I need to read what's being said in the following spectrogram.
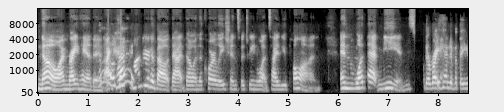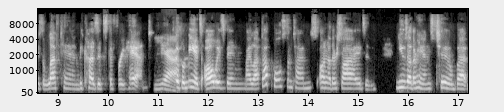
No, I'm right-handed. Oh, okay. I have wondered about that though, and the correlations between what side you pull on and mm-hmm. what that means. They're right handed, but they use the left hand because it's the free hand. Yeah. So for me, it's always been my left. I'll pull sometimes on other sides and use other hands too. But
